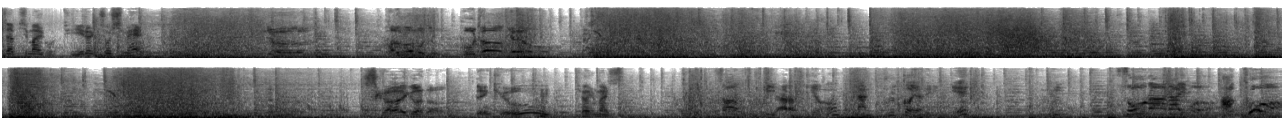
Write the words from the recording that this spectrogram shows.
홈 잡지 말고 뒤를 조심해. 방어 모드 오타케어 스카이가다 땡큐 별 말씀. 싸움 둘이 알아서요. 난불 꺼야 되는데. 음? 소나 다이버 아쿠아!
